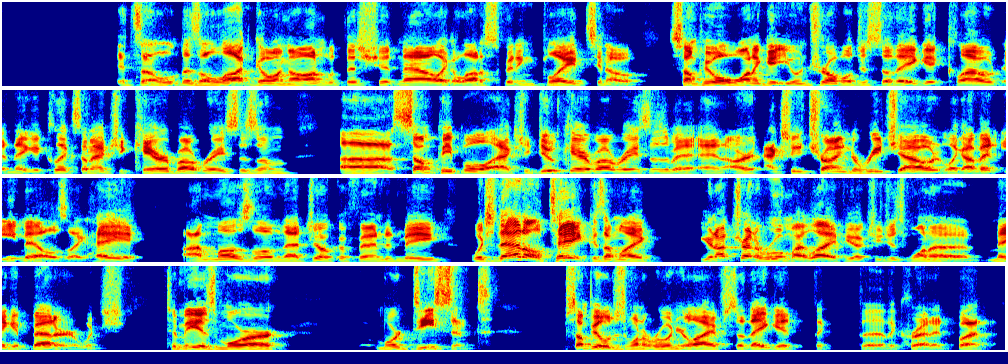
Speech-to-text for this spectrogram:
it's a there's a lot going on with this shit now, like a lot of spinning plates. You know, some people want to get you in trouble just so they get clout and they get clicks and actually care about racism. Uh, some people actually do care about racism and, and are actually trying to reach out. Like I've had emails like, "Hey, I'm Muslim. That joke offended me," which that I'll take because I'm like, you're not trying to ruin my life. You actually just want to make it better, which to me is more more decent. Some people just want to ruin your life, so they get the the, the credit. But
